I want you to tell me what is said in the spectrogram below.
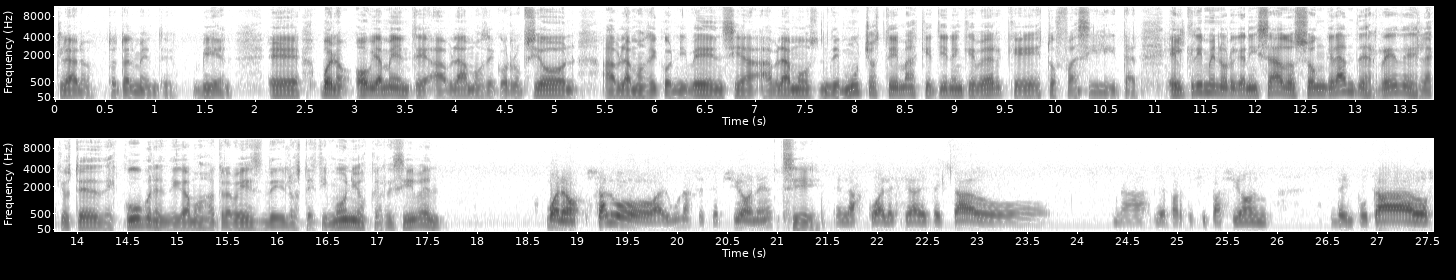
Claro, totalmente. Bien. Eh, bueno, obviamente hablamos de corrupción, hablamos de connivencia, hablamos de muchos temas que tienen que ver que esto facilita. El crimen organizado son grandes redes las que ustedes descubren, digamos, a través de los testimonios que reciben. Bueno, salvo algunas excepciones sí. en las cuales se ha detectado una amplia participación de imputados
